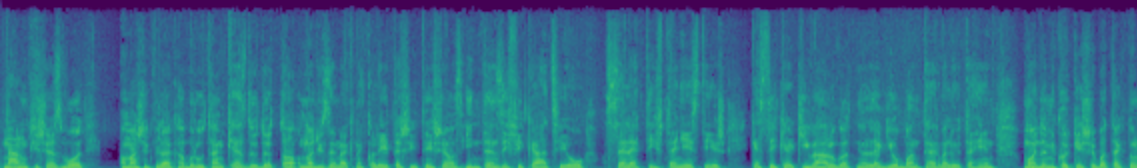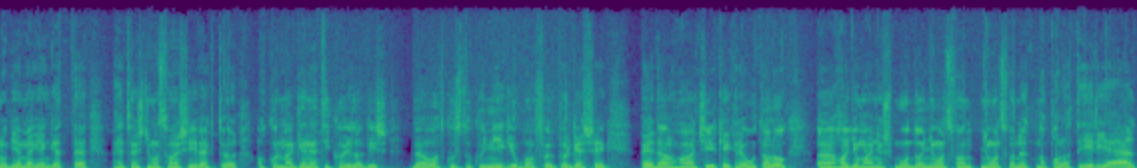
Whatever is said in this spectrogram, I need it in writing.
Nálunk is ez volt, a másik világháború után kezdődött a nagyüzemeknek a létesítése, az intenzifikáció, a szelektív tenyésztés, kezdték el kiválogatni a legjobban termelő tehén. Majd amikor később a technológia megengedte a 70-es, 80-as évektől, akkor már genetikailag is beavatkoztak, hogy még jobban fölpörgessék. Például, ha a csirkékre utalok, hagyományos módon 80, 85 nap alatt érje el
